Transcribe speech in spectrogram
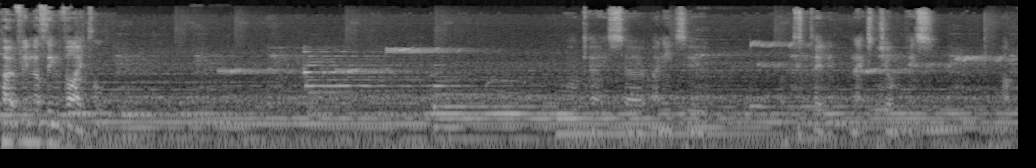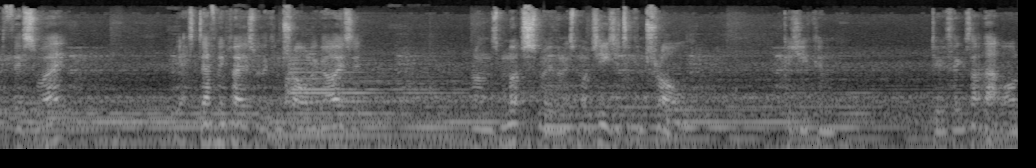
Hopefully nothing vital. Okay, so I need to... Clearly the next jump is up this way. Yes, definitely play this with a controller, guys. It runs much smoother and it's much easier to control. Because you can do things like that or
